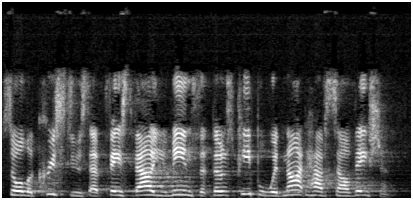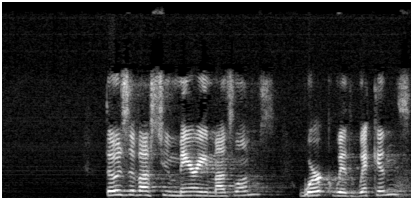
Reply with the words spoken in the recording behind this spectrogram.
Sola Christus at face value means that those people would not have salvation. Those of us who marry Muslims, work with Wiccans,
